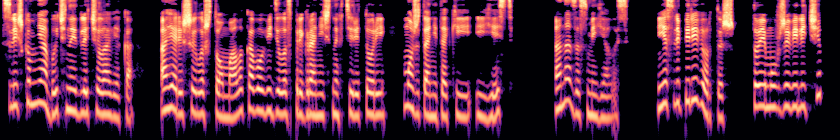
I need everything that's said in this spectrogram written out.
Слишком необычный для человека. А я решила, что мало кого видела с приграничных территорий. Может, они такие и есть. Она засмеялась. Если перевертыш, то ему вживили чип?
